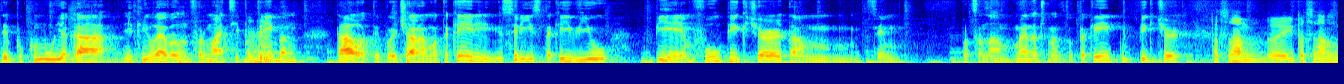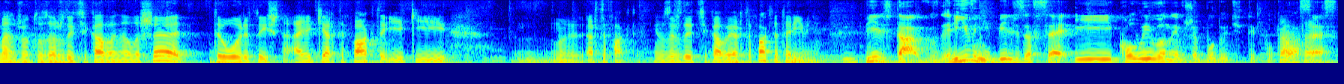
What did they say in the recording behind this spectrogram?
Типу, кому яка, який level інформації потрібен. Та, от, типу, HR отакий серіс, такий view, BA м full picture, там цим пацанам менеджменту такий picture. Пацанам е, і пацанам з менеджменту завжди цікаво не лише теоретично, а які артефакти і які ну, артефакти. Їм завжди цікаві артефакти та рівні. Більш так, рівні, більш за все, і коли вони вже будуть, типу, Так, проасес,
